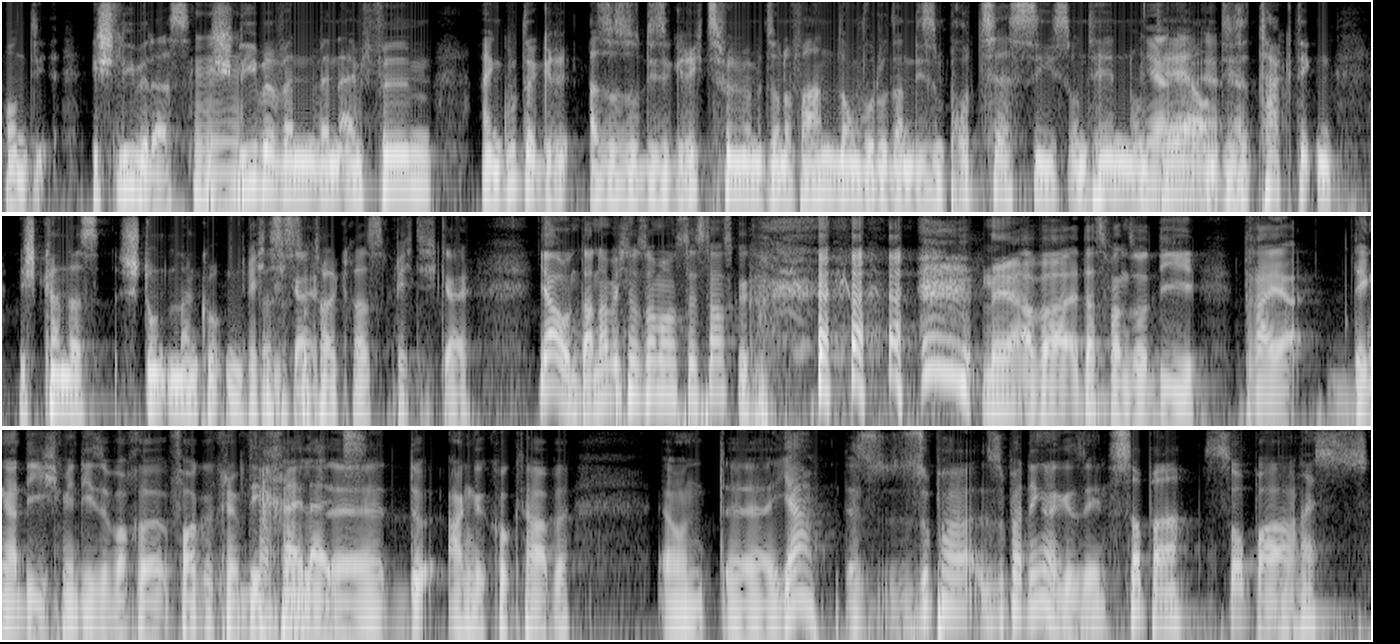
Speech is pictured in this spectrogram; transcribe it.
Und ich liebe das. Ich Mhm. liebe, wenn, wenn ein Film, ein guter, Geri- also so diese Gerichtsfilme mit so einer Verhandlung, wo du dann diesen Prozess siehst und hin und Ja, her und diese. Taktiken. Ich kann das stundenlang gucken. das Richtig ist geil. total krass. Richtig geil. Ja, und dann habe ich noch Sommer aus der Stars geguckt. nee, aber das waren so die drei Dinger, die ich mir diese Woche vorgeknüpft Die habe und äh, angeguckt habe. Und äh, ja, das ist super, super Dinger gesehen. Super. Super. Nice.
